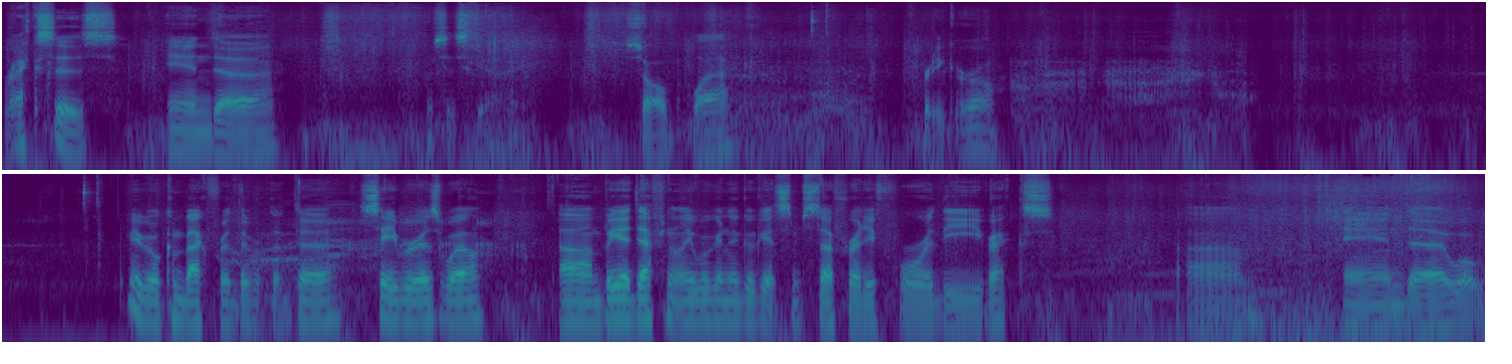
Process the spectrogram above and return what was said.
Rexes. And uh, what's this guy? Saul Black. Pretty girl. Maybe we'll come back for the, the, saber as well. Um, but yeah, definitely we're gonna go get some stuff ready for the Rex. Um, and uh, we'll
